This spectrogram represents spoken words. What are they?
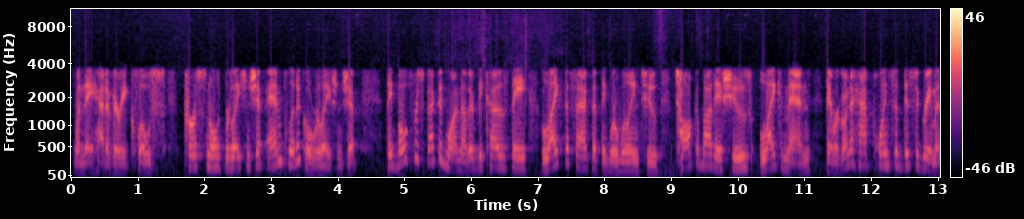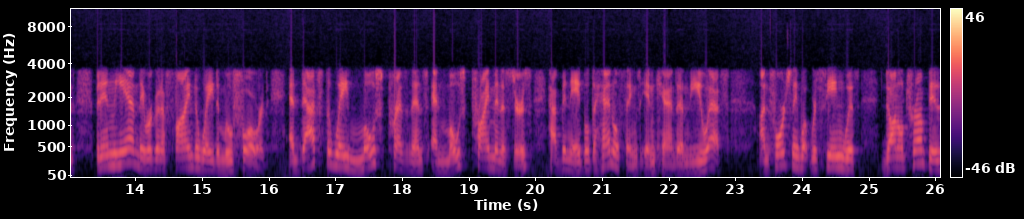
when they had a very close personal relationship and political relationship, they both respected one another because they liked the fact that they were willing to talk about issues like men. They were going to have points of disagreement, but in the end, they were going to find a way to move forward. And that's the way most presidents and most prime ministers have been able to handle things in Canada and the U.S. Unfortunately, what we're seeing with Donald Trump is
